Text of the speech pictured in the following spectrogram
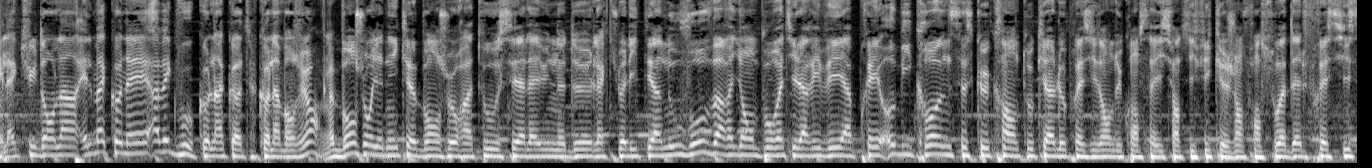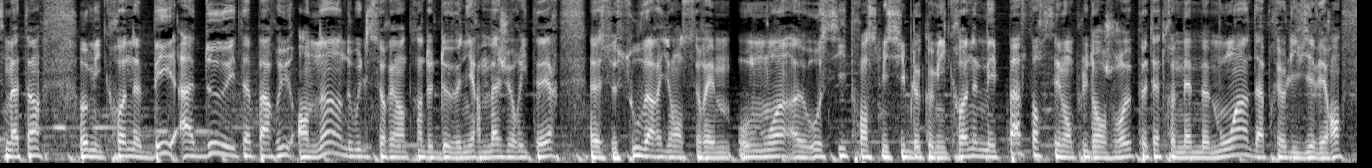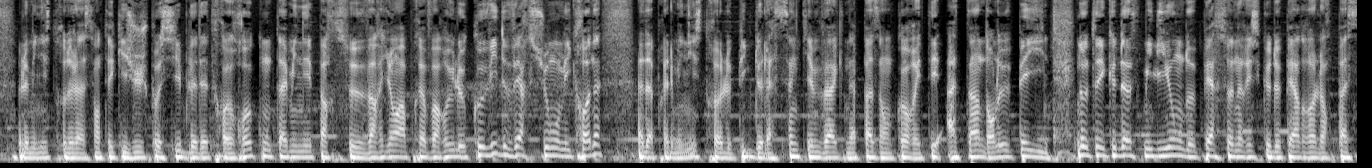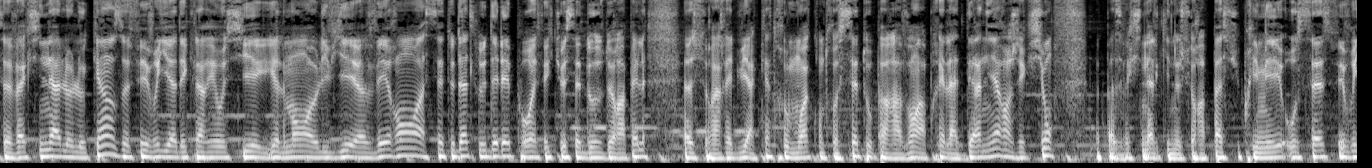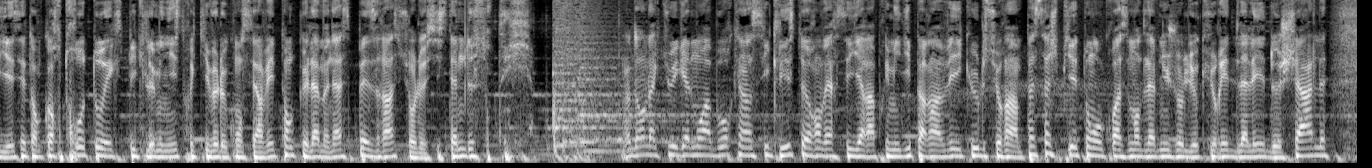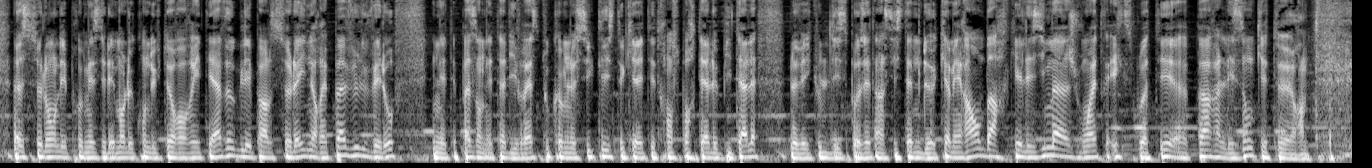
Et l'actu dans l'un, elle m'a connaît avec vous, Colin Cotte. Colin, bonjour. Bonjour Yannick, bonjour à tous. Et à la une de l'actualité, un nouveau variant pourrait-il arriver après Omicron? C'est ce que craint en tout cas le président du conseil scientifique Jean-François Delfrécy ce matin. Omicron BA2 est apparu en Inde où il serait en train de devenir majoritaire. Euh, ce sous-variant serait au moins euh, aussi transmissible qu'Omicron, mais pas forcément plus dangereux, peut-être même moins d'après Olivier Véran, le ministre de la Santé qui juge possible d'être recontaminé contaminé par ce variant après avoir eu le Covid version Omicron. D'après le ministre, le pic de la cinquième vague n'a pas encore été atteint dans le pays. Notez que 9 millions de personnes risquent de perdre leur passe vaccinal le 15 février, a déclaré aussi également Olivier Véran. À cette date, le délai pour effectuer cette dose de rappel sera réduit à 4 mois contre 7 auparavant après la dernière injection. Passe vaccinal qui ne sera pas supprimé au 16 février. C'est encore trop tôt, explique le ministre qui veut le conserver tant que la menace pèsera sur le système de santé. Dans l'actu également à Bourg, un cycliste renversé hier après-midi par un véhicule sur un passage piéton au croisement de l'avenue Joliot-Curie de l'allée de Charles. Selon les premiers éléments, le conducteur aurait été aveuglé par le soleil, n'aurait pas vu le vélo. Il n'était pas en état d'ivresse, tout comme le cycliste qui a été transporté à l'hôpital. Le véhicule disposait d'un système de caméra embarqué. Les images vont être exploitées euh, par les enquêteurs.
